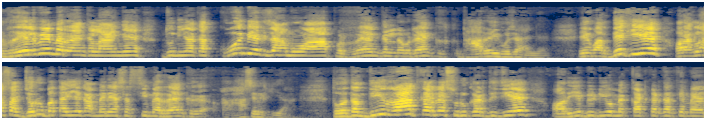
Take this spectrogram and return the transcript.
रेलवे में रैंक लाएँगे। दुनिया का कोई भी एग्ज़ाम हो, आप रैंक रैंक धारे ही हो जाएँगे। एक बार देखिए और अगला साल ज़रूर बताइएगा, मैंने एसएससी में रैंक हासिल किया। तो एकदम दिन रात करने शुरू कर दीजिए। और ये वीडियो में कट कट करके मैं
